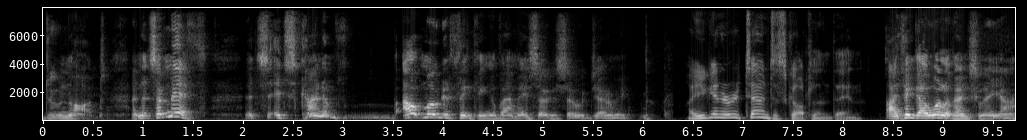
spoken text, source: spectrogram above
do not. And it's a myth. It's, it's kind of outmoded thinking, if I may say so, Jeremy. Are you going to return to Scotland then? I think I will eventually, yeah.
